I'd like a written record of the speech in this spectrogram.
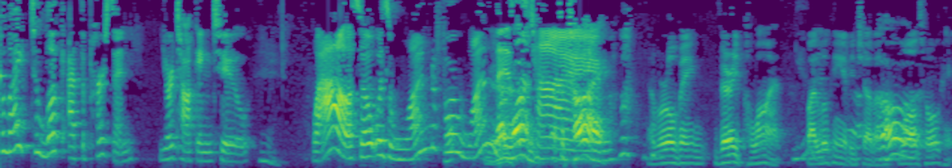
polite to look at the person you're talking to. Hmm. Wow, so it was one for one Yeah. this One-one. time. That's a tie. And we're all being very polite by looking at each other Oh. while talking.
